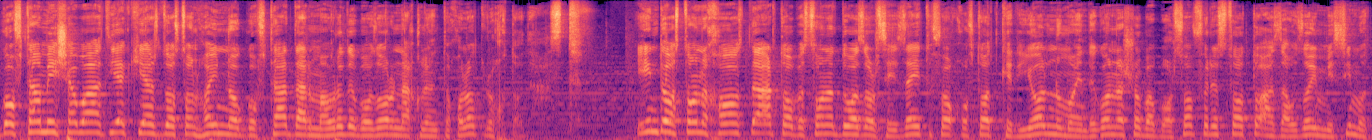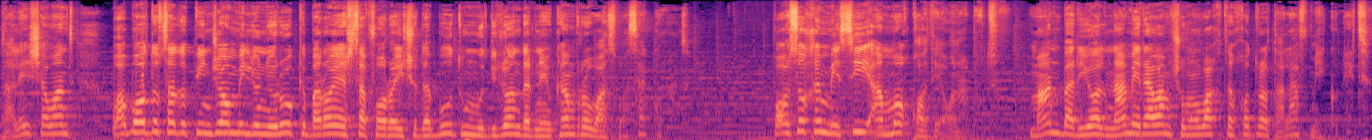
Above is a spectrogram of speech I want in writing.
گفته می شود یکی از داستانهای ناگفته در مورد بازار نقل و انتقالات رخ داده است. این داستان خاص در تابستان 2013 اتفاق افتاد که ریال نمایندگانش را به بارسا فرستاد تا از اوضاع مسی مطلع شوند و با 250 میلیون یورو که برایش سفارایی شده بود مدیران در نیوکم را وسوسه کنند پاسخ مسی اما قاطعانه بود. من به ریال نمی‌روم شما وقت خود را تلف می‌کنید.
